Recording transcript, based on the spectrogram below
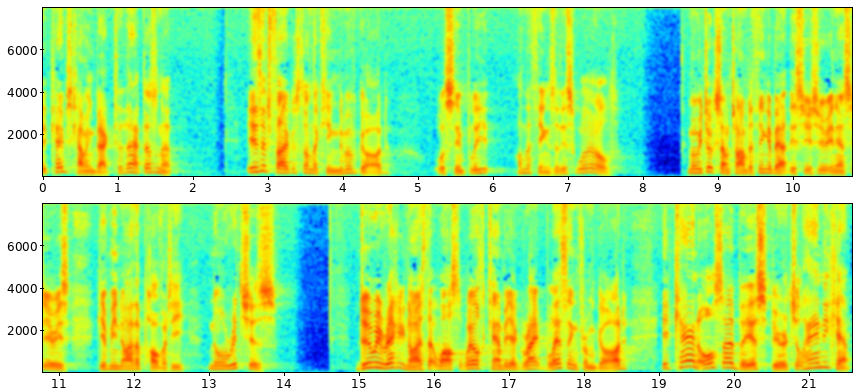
It keeps coming back to that, doesn't it? Is it focused on the kingdom of God or simply on the things of this world. When we took some time to think about this issue in our series, Give Me Neither Poverty Nor Riches. Do we recognise that whilst wealth can be a great blessing from God, it can also be a spiritual handicap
